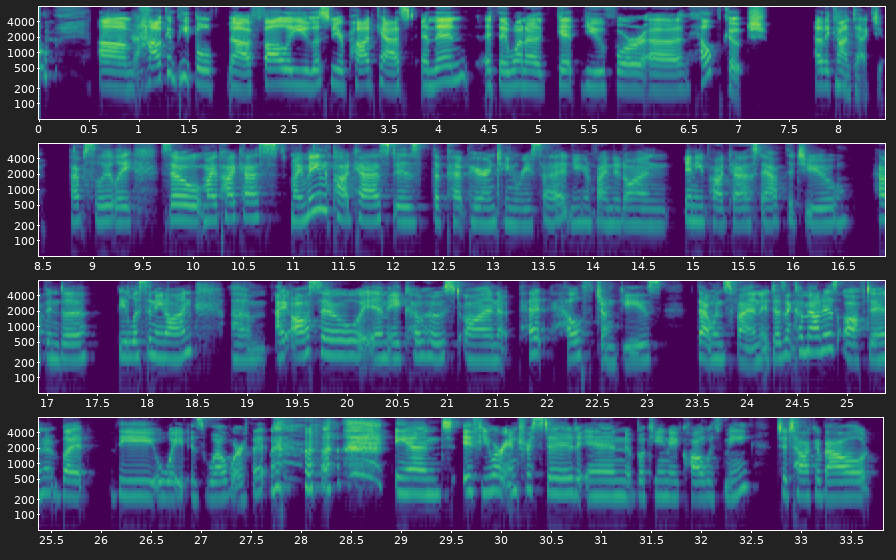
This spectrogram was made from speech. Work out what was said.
um, how can people uh, follow you, listen to your podcast, and then if they want to get you for a health coach, how do they contact you? Absolutely. So, my podcast, my main podcast is the Pet Parenting Reset. You can find it on any podcast app that you happen to be listening on. Um, I also am a co host on Pet Health Junkies. That one's fun. It doesn't come out as often, but the wait is well worth it. and if you are interested in booking a call with me to talk about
